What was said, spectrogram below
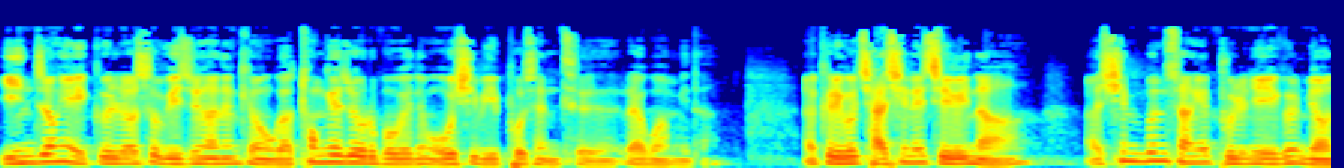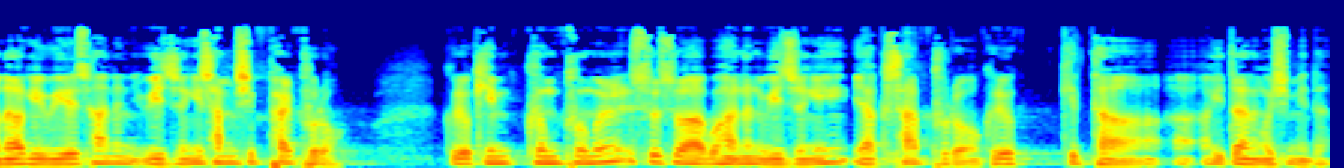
인정에 이끌려서 위증하는 경우가 통계적으로 보게 되면 52%라고 합니다. 그리고 자신의 지위나 신분상의 불이익을 면하기 위해서 하는 위증이 38%, 그리고 금품을 수수하고 하는 위증이 약 4%, 그리고 기타 있다는 것입니다.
